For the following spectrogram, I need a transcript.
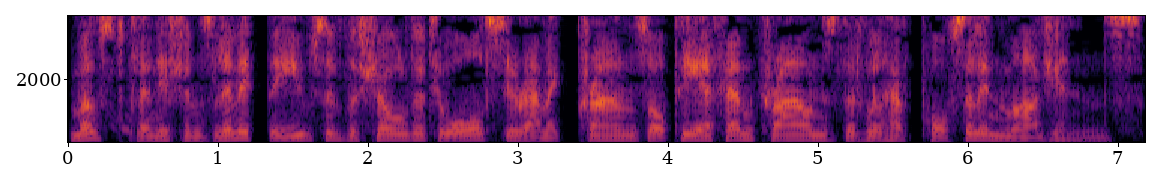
Most clinicians limit the use of the shoulder to all ceramic crowns or PFM crowns that will have porcelain margins.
